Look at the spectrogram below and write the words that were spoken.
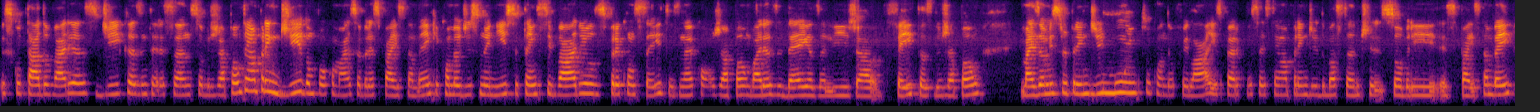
escutado várias dicas interessantes sobre o Japão, tenham aprendido um pouco mais sobre esse país também, que como eu disse no início, tem-se vários preconceitos, né, com o Japão, várias ideias ali já feitas do Japão, mas eu me surpreendi muito quando eu fui lá e espero que vocês tenham aprendido bastante sobre esse país também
